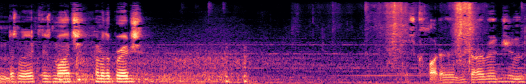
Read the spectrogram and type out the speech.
It doesn't look there's much under the bridge. There's clutter and garbage and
